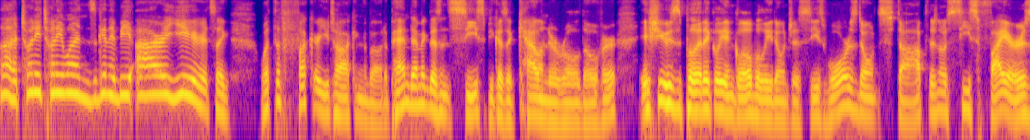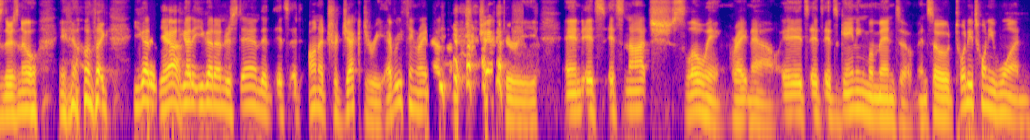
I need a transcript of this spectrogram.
ah, 2021 is going to be our year. It's like, what the fuck are you talking about? A pandemic doesn't cease because a calendar rolled over. Issues politically and globally don't just cease. Wars don't stop. There's no ceasefires. There's no, you know, like you got to, yeah, you got to, you got to understand that it's on a trajectory. Everything right now is on a trajectory, and it's it's not sh- slowing right now. It's it's it's gaining momentum, and so 2021,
